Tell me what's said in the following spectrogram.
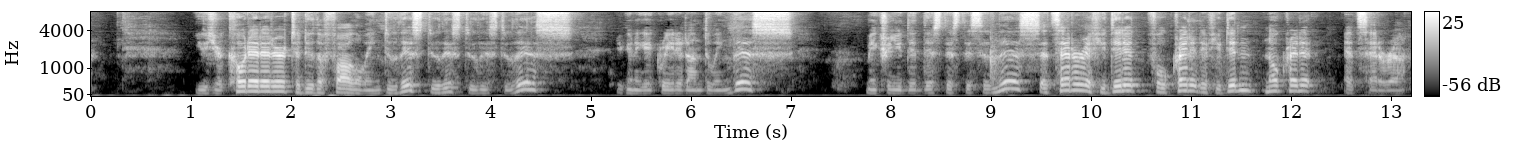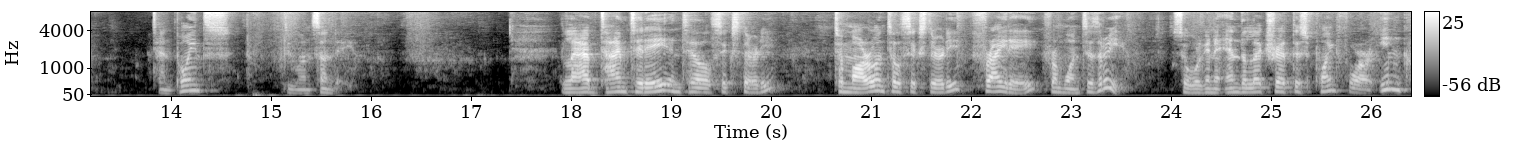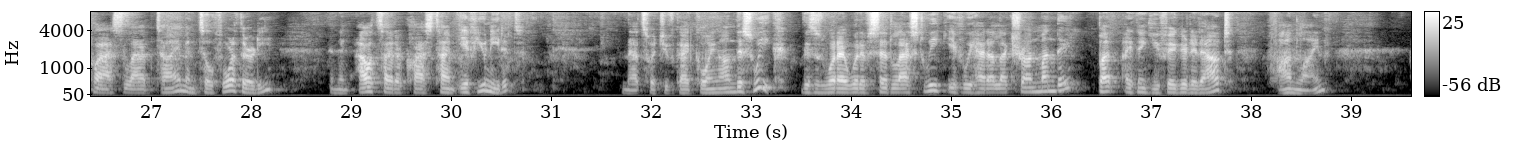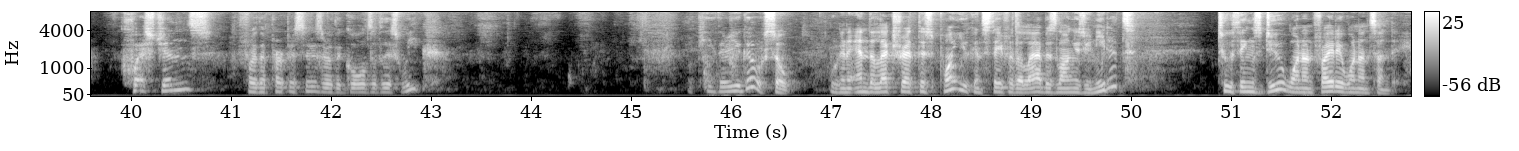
Use your code editor to do the following. Do this, do this, do this, do this. You're going to get graded on doing this. Make sure you did this, this, this, and this, etc. If you did it, full credit. If you didn't, no credit, etc. 10 points, due on Sunday. Lab time today until 6.30. Tomorrow until 6.30. Friday from 1 to 3. So we're going to end the lecture at this point for our in-class lab time until 4.30. And then outside of class time if you need it. And that's what you've got going on this week. This is what I would have said last week if we had a lecture on Monday, but I think you figured it out online. Questions for the purposes or the goals of this week? Okay, there you go. So we're going to end the lecture at this point. You can stay for the lab as long as you need it. Two things due, one on Friday, one on Sunday.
